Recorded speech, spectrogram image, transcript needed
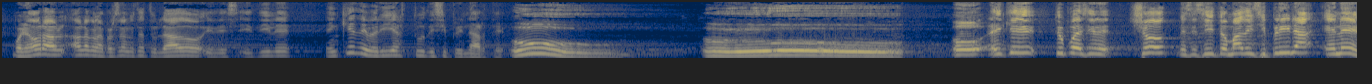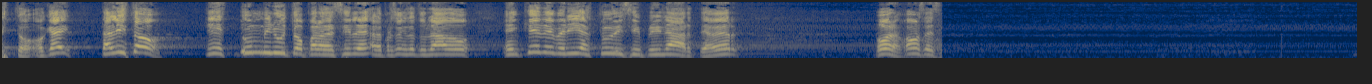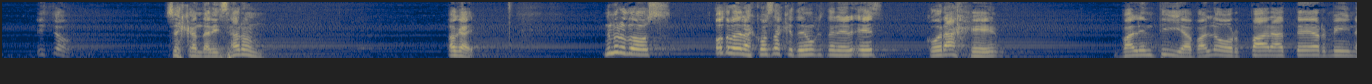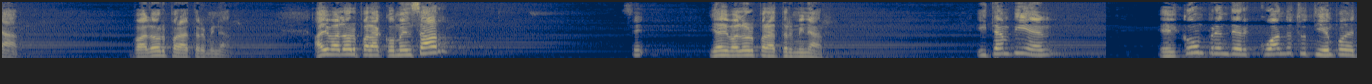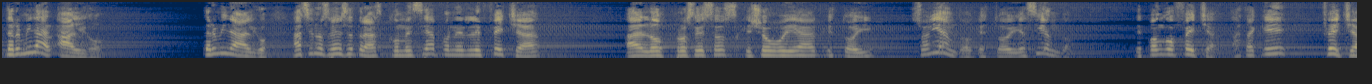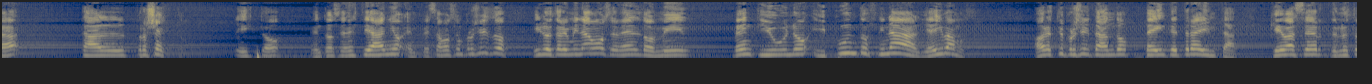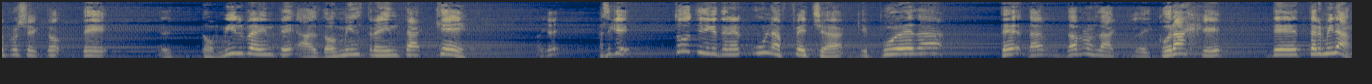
Bueno, ahora habla con la persona que está a tu lado y, dile, ¿en qué deberías tú disciplinarte? Uh, uh, uh, ¿En qué tú puedes decirle, yo necesito más disciplina en esto, ¿ok? ¿Estás listo? Tienes un minuto para decirle a la persona que está a tu lado, ¿en qué deberías tú disciplinarte? A ver. Ahora, vamos a decir. ¿Listo? ¿Se escandalizaron? Ok. Número dos, otra de las cosas que tenemos que tener es coraje, valentía, valor para terminar. Valor para terminar. Hay valor para comenzar, ¿sí? Y hay valor para terminar. Y también el comprender cuándo es tu tiempo de terminar algo. Termina algo. Hace unos años atrás comencé a ponerle fecha a los procesos que yo voy a, que estoy soñando, que estoy haciendo. Les pongo fecha. ¿Hasta qué fecha tal proyecto? Listo. Entonces, en este año empezamos un proyecto y lo terminamos en el 2021 y punto final. Y ahí vamos. Ahora estoy proyectando 2030. ¿Qué va a ser de nuestro proyecto de 2020 al 2030? ¿Qué? Así que todo tiene que tener una fecha que pueda darnos el coraje de terminar.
